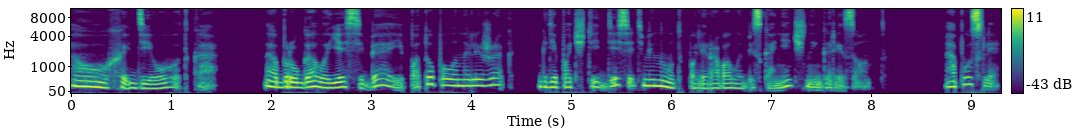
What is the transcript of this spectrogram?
Ох, идиотка. Обругала я себя и потопала на лежак, где почти 10 минут полировала бесконечный горизонт. А после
